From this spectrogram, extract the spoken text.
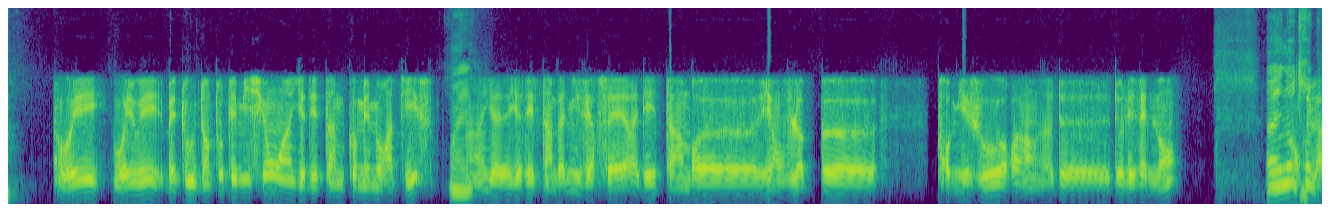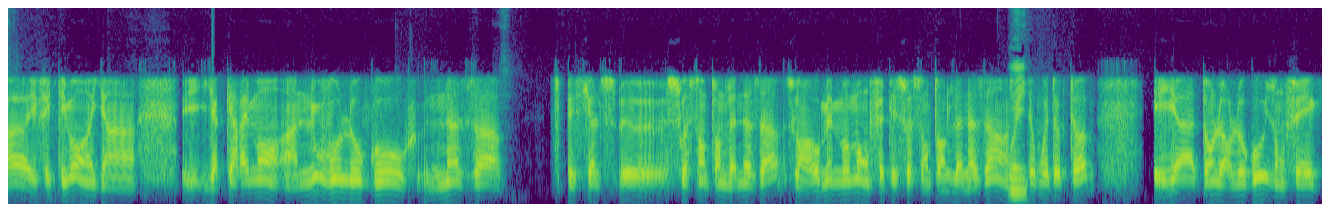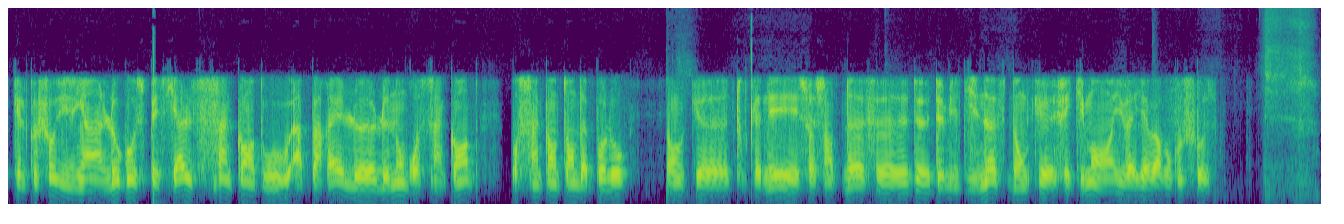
Oui, oui, oui. Mais tout, dans toutes les missions, hein, il y a des timbres commémoratifs. Hein, il, y a, il, y a, des timbres anniversaires et des timbres et enveloppes premier jour hein, de, de l'événement. Une autre... Donc là, effectivement, il y a un, il y a carrément un nouveau logo NASA spécial 60 euh, ans de la NASA. Au même moment, on fête les 60 ans de la NASA, hein, oui. au mois d'octobre. Et il y a, dans leur logo, ils ont fait quelque chose, il y a un logo spécial 50, où apparaît le, le nombre 50 pour 50 ans d'Apollo. Donc euh, toute l'année 69, euh, de 2019, donc effectivement, il va y avoir beaucoup de choses.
